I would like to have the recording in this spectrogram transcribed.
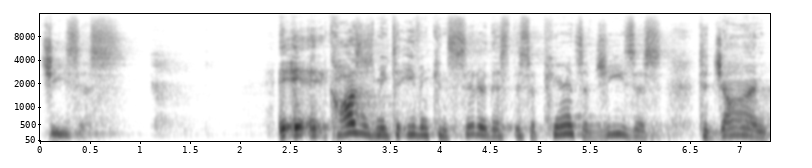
Jesus? It, it, it, causes me to even consider this, this appearance of Jesus to John,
